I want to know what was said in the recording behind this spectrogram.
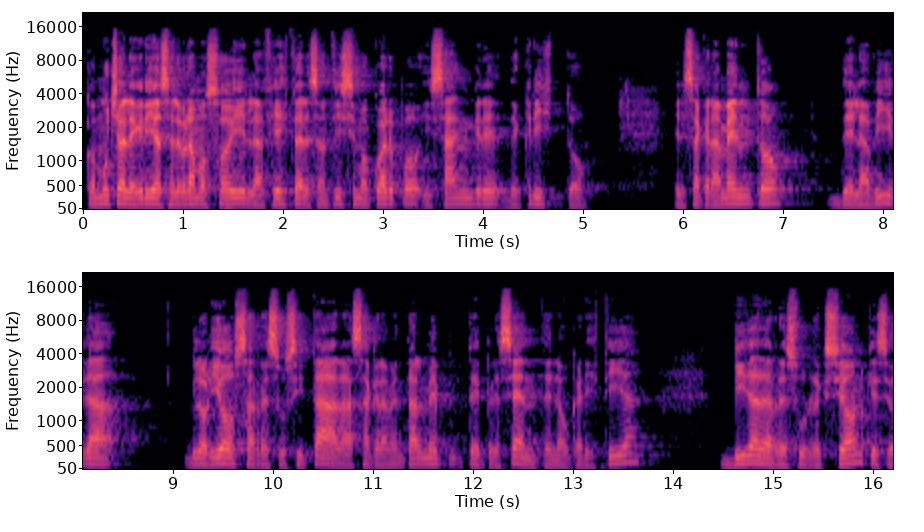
Con mucha alegría celebramos hoy la fiesta del Santísimo Cuerpo y Sangre de Cristo, el sacramento de la vida gloriosa, resucitada, sacramentalmente presente en la Eucaristía, vida de resurrección que se,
